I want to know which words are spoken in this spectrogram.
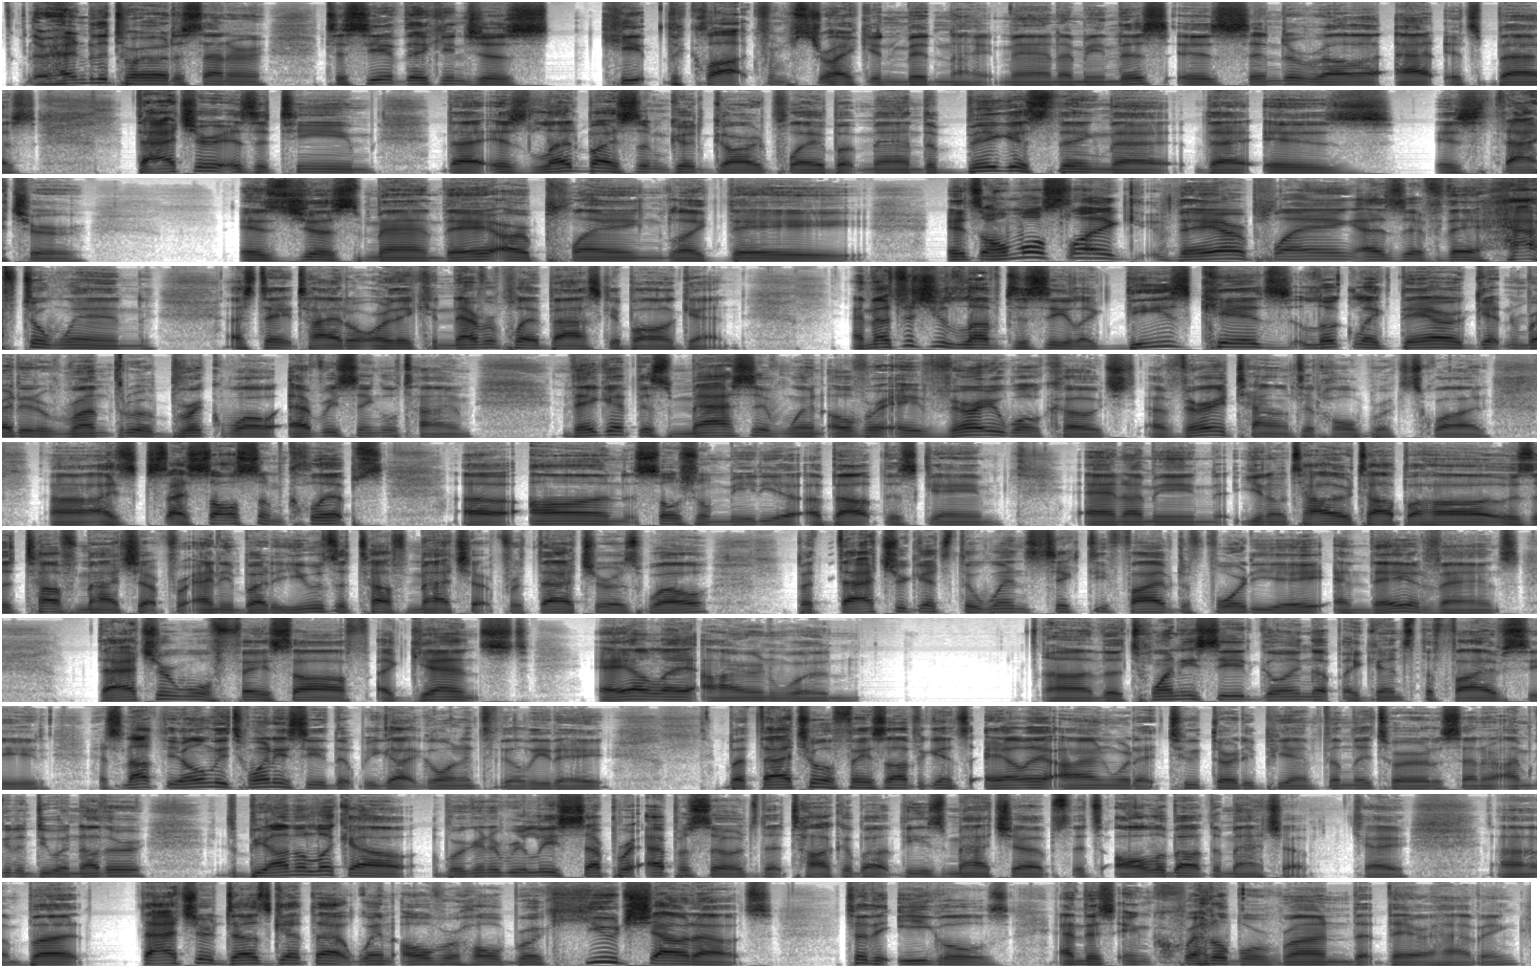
They're heading to the Toyota Center to see if they can just keep the clock from striking midnight, man. I mean, this is Cinderella at its best. Thatcher is a team that is led by some good guard play, but man, the biggest thing that that is is Thatcher is just man, they are playing like they it's almost like they are playing as if they have to win a state title or they can never play basketball again. And that's what you love to see. Like these kids look like they are getting ready to run through a brick wall every single time. They get this massive win over a very well coached, a very talented Holbrook squad. Uh, I, I saw some clips uh, on social media about this game. And I mean, you know, Tyler Tapaha, it was a tough matchup for anybody. He was a tough matchup for Thatcher as well. But Thatcher gets the win 65 to 48, and they advance. Thatcher will face off against ALA Ironwood, uh, the 20 seed going up against the 5 seed. It's not the only 20 seed that we got going into the Elite 8. But Thatcher will face off against ALA Ironwood at 2:30 p.m. Findlay Toyota Center. I'm going to do another. Be on the lookout. We're going to release separate episodes that talk about these matchups. It's all about the matchup. Okay, uh, but Thatcher does get that win over Holbrook. Huge shout outs to the Eagles and this incredible run that they are having.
